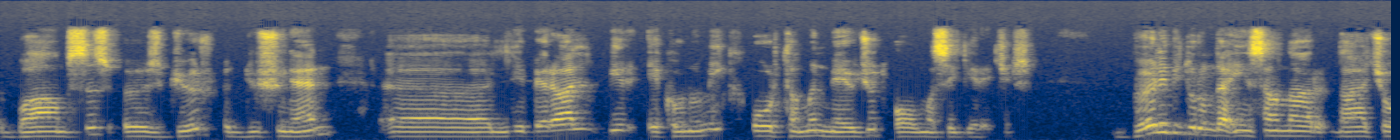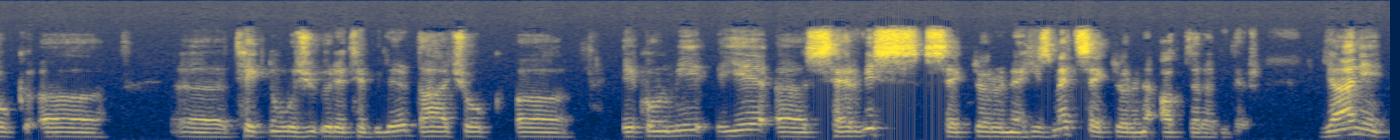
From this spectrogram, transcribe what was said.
bağımsız, özgür, düşünen, liberal bir ekonomik ortamın mevcut olması gerekir. Böyle bir durumda insanlar daha çok e, e, teknoloji üretebilir, daha çok e, ekonomiyi e, servis sektörüne, hizmet sektörüne aktarabilir. Yani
